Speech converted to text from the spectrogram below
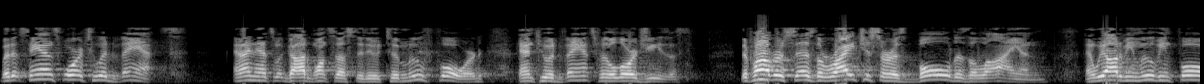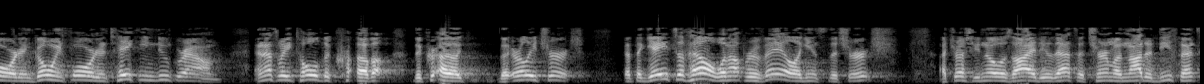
but it stands for to advance. And I think that's what God wants us to do, to move forward and to advance for the Lord Jesus. The proverb says the righteous are as bold as a lion. And we ought to be moving forward and going forward and taking new ground. And that's what he told the, uh, the, uh, the early church, that the gates of hell will not prevail against the church. I trust you know as I do, that's a term of not a defense,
